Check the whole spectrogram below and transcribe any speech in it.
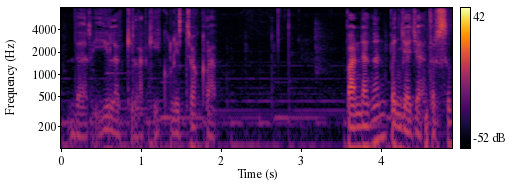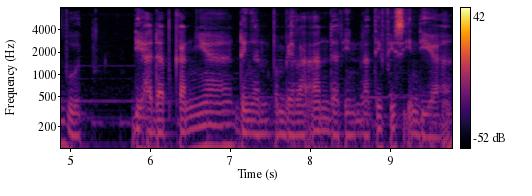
dari laki-laki kulit coklat. Pandangan penjajah tersebut dihadapkannya dengan pembelaan dari nativis India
